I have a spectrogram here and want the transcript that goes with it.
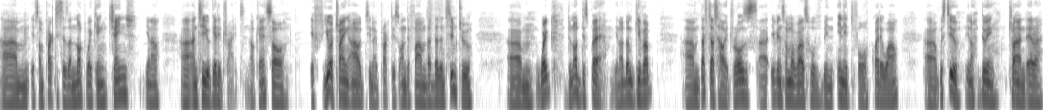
Um, if some practices are not working, change. You know, uh, until you get it right. Okay. So if you are trying out, you know, practice on the farm that doesn't seem to um, work, do not despair. You know, don't give up um, that's just how it rolls. Uh, even some of us who've been in it for quite a while, uh, we're still, you know, doing try and error.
